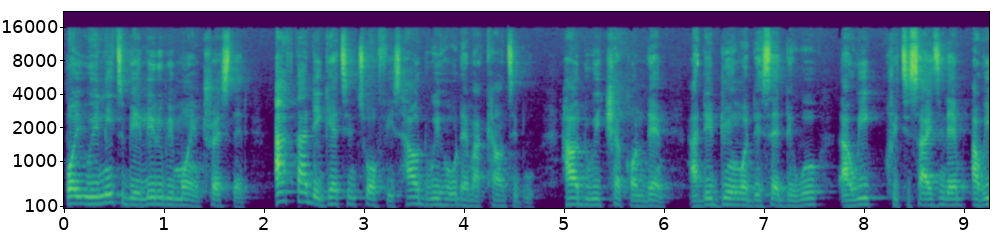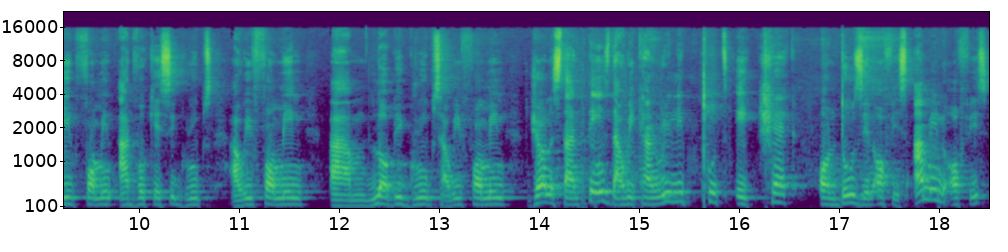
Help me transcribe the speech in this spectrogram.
But we need to be a little bit more interested. After they get into office, how do we hold them accountable? How do we check on them? Are they doing what they said they will? Are we criticizing them? Are we forming advocacy groups? Are we forming um, lobby groups? Are we forming, do you understand, things that we can really put a check on those in office? I'm in office,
